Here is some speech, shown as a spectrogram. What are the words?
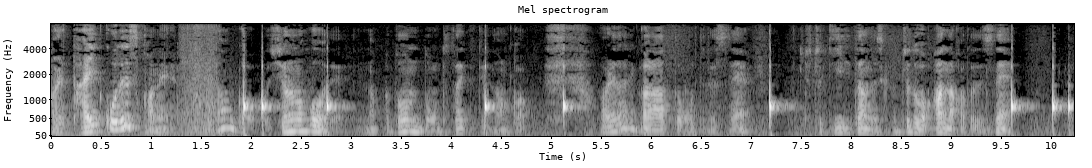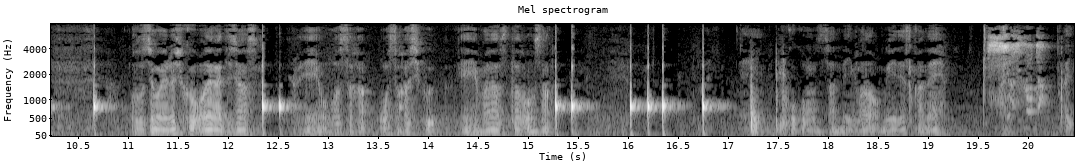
あれ、太鼓ですかねなんか、後ろの方で、なんかどんどん叩いてて、なんか、あれ何かなと思ってですね、ちょっと聞いてたんですけど、ちょっとわかんなかったですね。今年もよろしくお願いいたします。えー、大阪、大阪支部、えー、真夏太郎さん。えー、ゆここんさんね、今のお見えですかね。はい、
